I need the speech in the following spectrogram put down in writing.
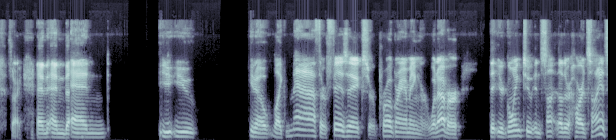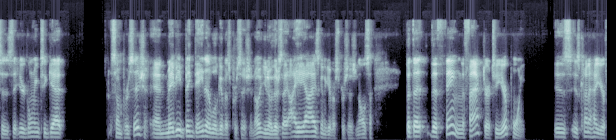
Sorry. And and and you you you know like math or physics or programming or whatever that you're going to in other hard sciences that you're going to get some precision. And maybe big data will give us precision. Oh you know there's the is going to give us precision. Also but the the thing, the factor to your point is is kind of how you're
